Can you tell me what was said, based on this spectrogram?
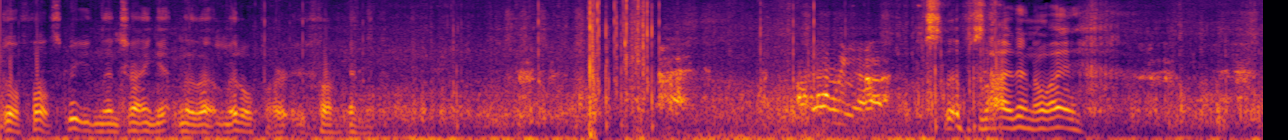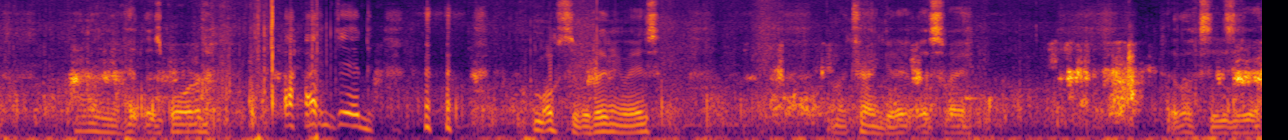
Go full speed and then try and get into that middle part. You're fucking Oh, yeah. Slip sliding away. I'm gonna hit this board. I did. Most of it, anyways. I'm gonna try and get it this way. It looks easier.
